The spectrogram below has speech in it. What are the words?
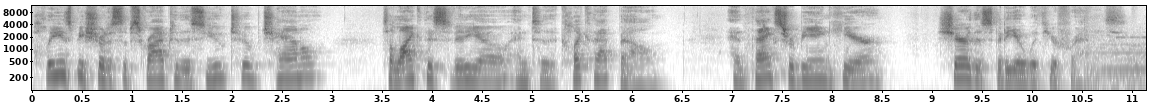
Please be sure to subscribe to this YouTube channel to like this video and to click that bell. And thanks for being here. Share this video with your friends.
